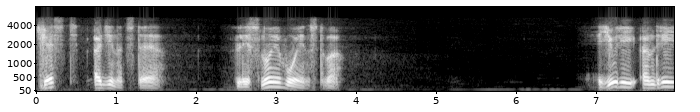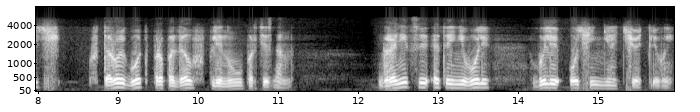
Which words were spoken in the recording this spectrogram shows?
Часть одиннадцатая. Лесное воинство. Юрий Андреевич второй год пропадал в плену у партизан. Границы этой неволи были очень неотчетливы.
